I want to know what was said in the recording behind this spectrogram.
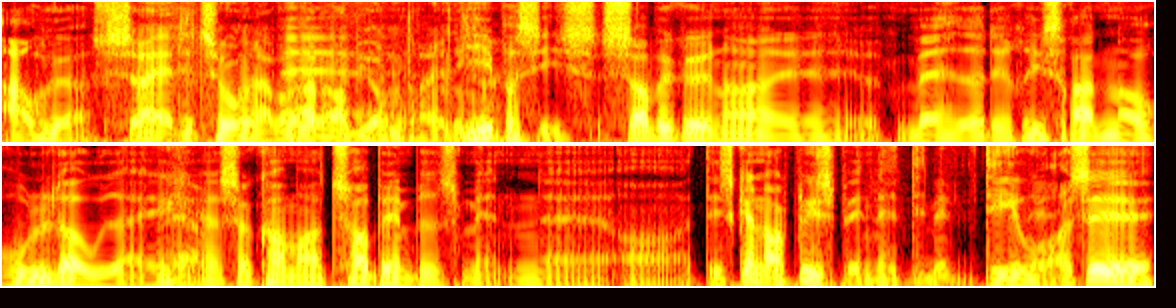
afhøres. Så er det tunge apparater øh, op i omdrejninger. Lige præcis. Så begynder, øh, hvad hedder det, rigsretten at rulle derud af. Ikke? Ja. Ja, så kommer topembedsmændene, øh, og det skal nok blive spændende. Det, men, det er jo også øh,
